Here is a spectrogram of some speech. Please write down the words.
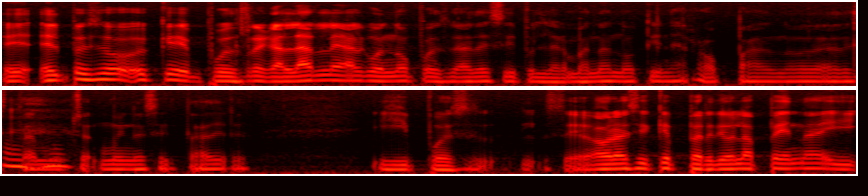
e, él pensó que pues regalarle algo, no, pues a decir, pues la hermana no tiene ropa, no, de estar muy necesitada y pues ahora sí que perdió la pena y,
